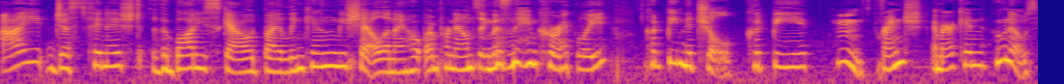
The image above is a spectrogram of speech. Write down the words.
I just finished The Body Scout by Lincoln Michel, and I hope I'm pronouncing this name correctly. Could be Mitchell, could be, hmm, French, American, who knows.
